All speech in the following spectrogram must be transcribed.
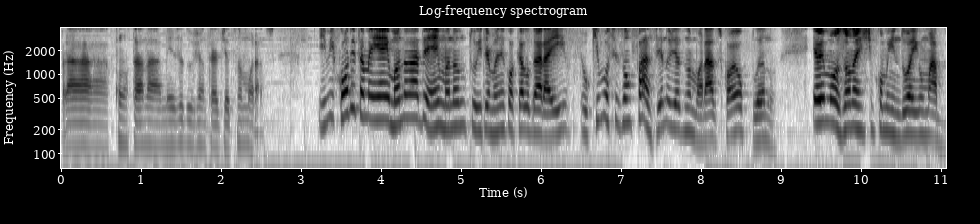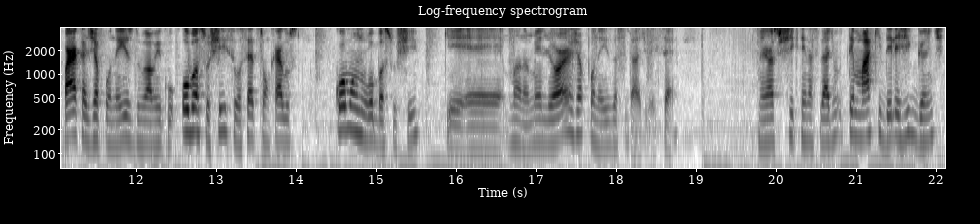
para contar na mesa do jantar do Dia dos Namorados. E me contem também aí, manda na DM, manda no Twitter, manda em qualquer lugar aí, o que vocês vão fazer no Dia dos Namorados, qual é o plano. Eu e Mozona, a gente encomendou aí uma barca de japonês do meu amigo Oba Sushi, se você é de São Carlos, comam no Oba Sushi, que é, mano, o melhor japonês da cidade, velho, sério. O melhor sushi que tem na cidade, o temaki dele é gigante.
